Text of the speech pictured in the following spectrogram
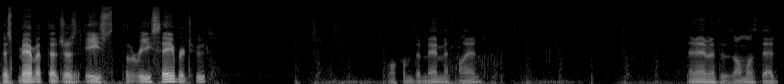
This mammoth that just aced three saber tooth. Welcome to Mammoth Land. The mammoth is almost dead.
